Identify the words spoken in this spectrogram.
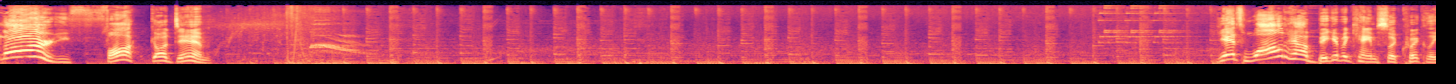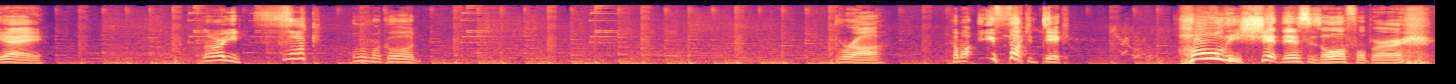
No, you fuck. God damn. Yeah, it's wild how big it became so quickly, eh? No, you fuck. Oh my god. Bruh. Come on, you fucking dick. Holy shit, this is awful, bro.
